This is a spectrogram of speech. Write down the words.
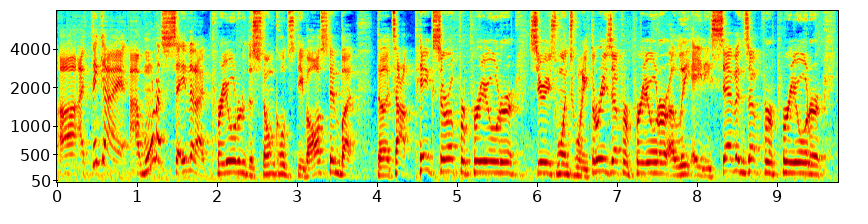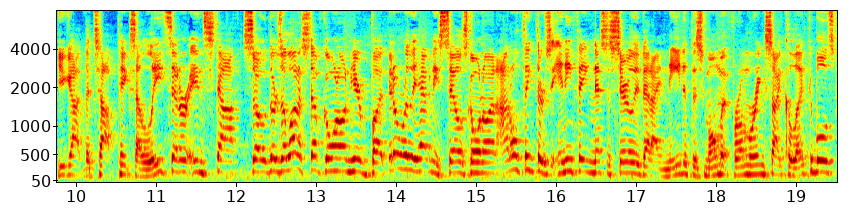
Uh, I think I, I want to say that I pre-ordered the Stone Cold Steve Austin, but the top picks are up for pre-order. Series 123 is up for pre-order. Elite 87 is up for pre-order. You got the top picks Elites that are in stock. So there's a lot of stuff going on here, but they don't really have any sales going on. I don't think there's anything necessarily that I need at this moment from Ringside Collectibles.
